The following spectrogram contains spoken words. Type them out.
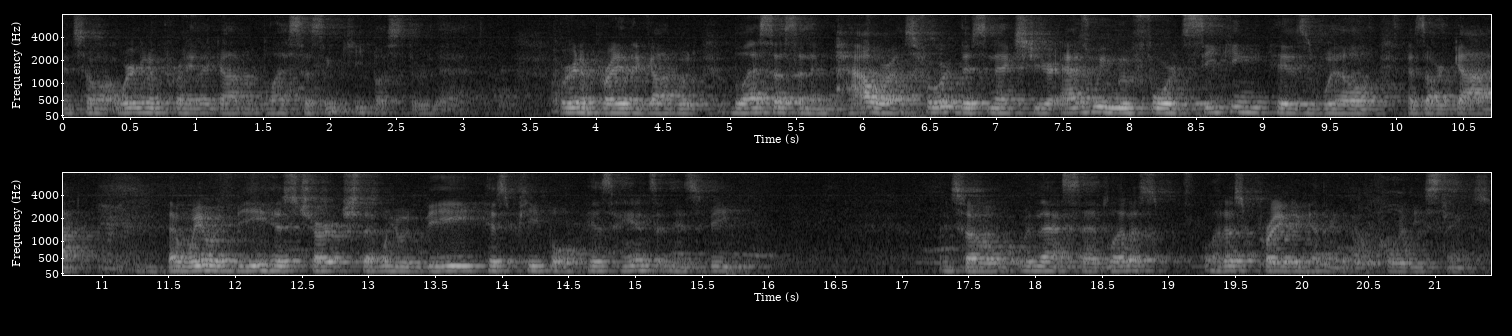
And so we're going to pray that God would bless us and keep us through that. We're going to pray that God would bless us and empower us for this next year as we move forward, seeking His will as our guide. That we would be His church, that we would be His people, His hands and His feet. And so, with that said, let us, let us pray together now for these things.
